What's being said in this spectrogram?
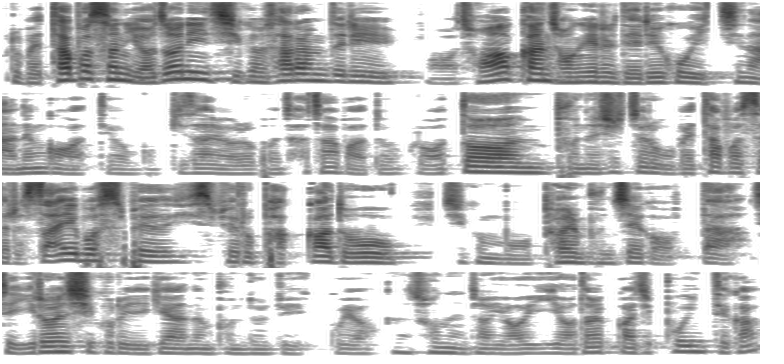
그리고 메타버스는 여전히 지금 사람들이 어, 정확한 정의를 내리고 있지는 않은 것 같아요. 뭐 기사를 여러 번 찾아봐도 그리고 어떤 분은 실제로 뭐 메타버스를 사이버 스페이스로 바꿔도 지금 뭐 별 문제가 없다. 이제 이런 식으로 얘기하는 분들도 있고요. 저는 저 이 여덟 가지 포인트가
